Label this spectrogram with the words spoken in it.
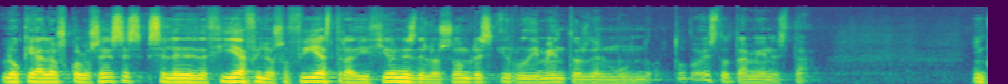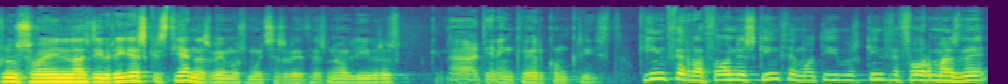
lo que a los colosenses se les decía filosofías, tradiciones de los hombres y rudimentos del mundo. Todo esto también está Incluso en las librerías cristianas vemos muchas veces ¿no? libros que nada tienen que ver con Cristo. 15 razones, 15 motivos, 15 formas de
